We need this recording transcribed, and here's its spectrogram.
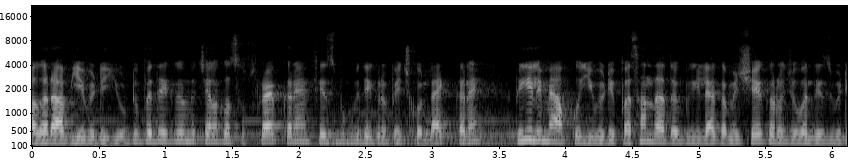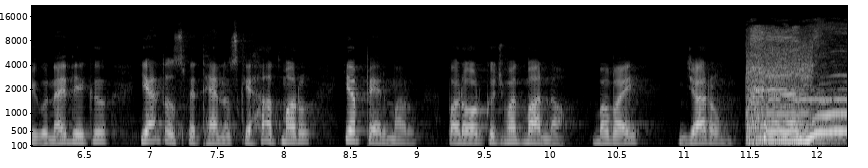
अगर आप ये वीडियो यूट्यूब पर देख रहे हो तो चैनल को सब्सक्राइब करें फेसबुक पर देख रहे हो, पेज को लाइक करें। रियली में आपको ये वीडियो पसंद आता तो प्लीज़ लाइक शेयर करो। जो बंद इस वीडियो को नहीं देखो या तो उस पर थैन उसके हाथ मारो या पैर मारो। पर और कुछ मत मानना। बाय जा रहा हूँ।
